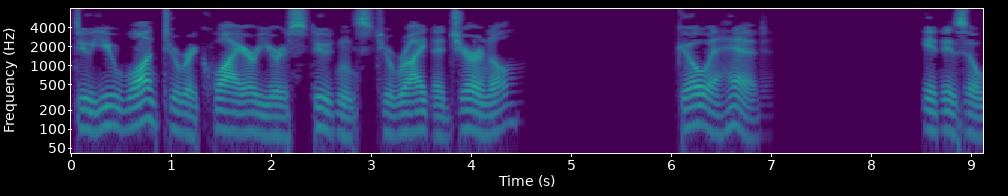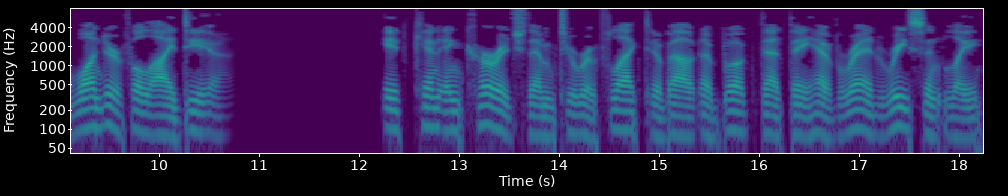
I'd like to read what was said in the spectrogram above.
Do you want to require your students to write a journal? Go ahead. It is a wonderful idea. It can encourage them to reflect about a book that they have read recently,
